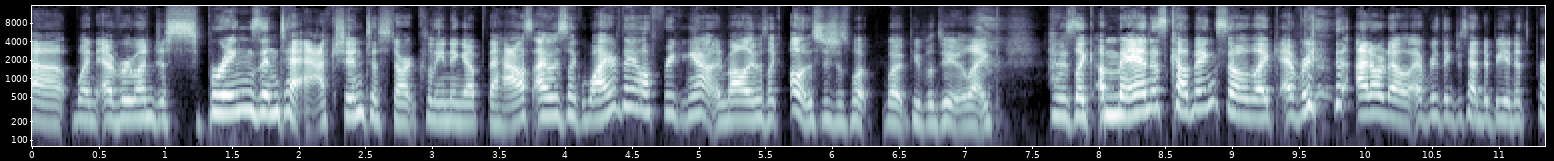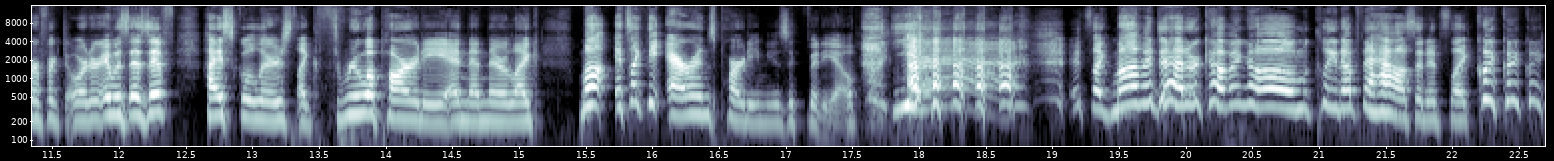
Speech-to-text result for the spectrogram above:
uh, when everyone just springs into action to start cleaning up the house, I was like, why are they all freaking out? And Molly was like, oh, this is just what what people do. Like I was like, a man is coming, so like every I don't know, everything just had to be in its perfect order. It was as if high schoolers like threw a party and then they're like, Mom, it's like the Aaron's party music video. Yeah. it's like mom and dad are coming home, clean up the house, and it's like quick, quick, quick.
